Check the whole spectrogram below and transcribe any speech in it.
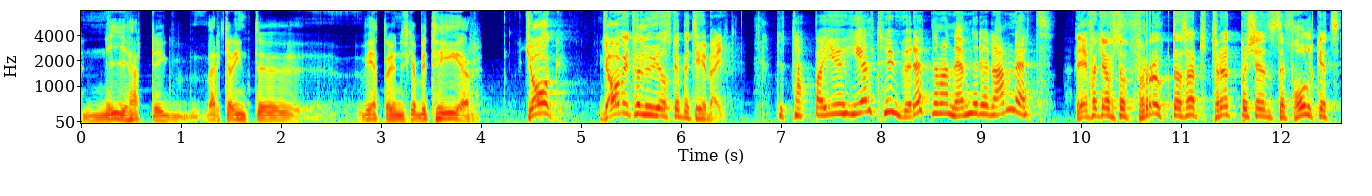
ni hertig verkar inte veta hur ni ska bete er. Jag! Jag vet väl hur jag ska bete mig! Du tappar ju helt huvudet när man nämner det namnet. Det är för att jag är så fruktansvärt trött på tjänstefolkets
